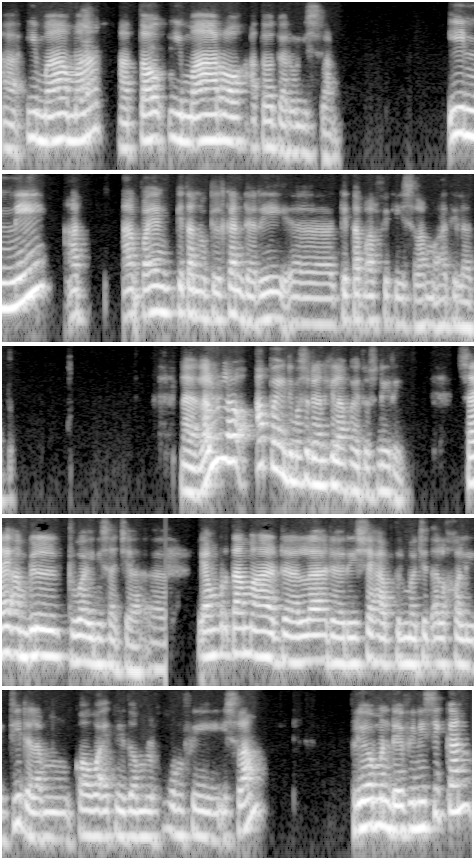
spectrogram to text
uh, imamah atau imaroh atau darul Islam ini apa yang kita nukilkan dari uh, kitab Al-Fiqh Islam Adilat. Nah, lalu, lalu apa yang dimaksud dengan khilafah itu sendiri? Saya ambil dua ini saja. Uh, yang pertama adalah dari Syekh Abdul Majid Al-Khalidi dalam Qawaid Nidhamul Hukum fi Islam. Beliau mendefinisikan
